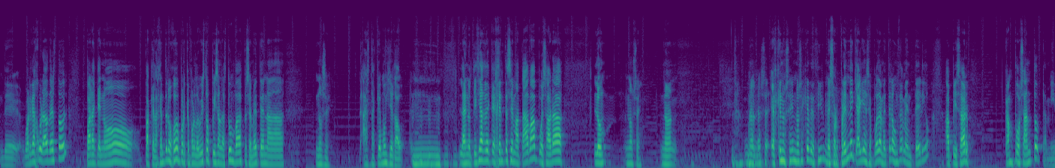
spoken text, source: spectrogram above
de guardia jurado de estos para que no. Para que la gente no juegue, porque por lo visto pisan las tumbas, pues se meten a. No sé. Hasta que hemos llegado. Mm, las noticias de que gente se mataba, pues ahora. Lo. No sé. No, no, no sé, es que no sé, no sé qué decir. Me sorprende que alguien se pueda meter a un cementerio a pisar Campo Santo, que a mí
